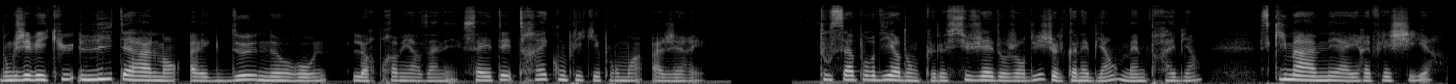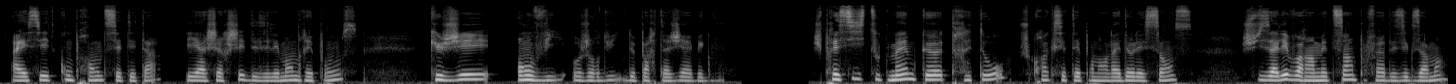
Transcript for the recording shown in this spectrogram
Donc j'ai vécu littéralement avec deux neurones leurs premières années. Ça a été très compliqué pour moi à gérer. Tout ça pour dire donc que le sujet d'aujourd'hui, je le connais bien, même très bien, ce qui m'a amené à y réfléchir, à essayer de comprendre cet état et à chercher des éléments de réponse que j'ai envie aujourd'hui de partager avec vous. Je précise tout de même que très tôt, je crois que c'était pendant l'adolescence, je suis allée voir un médecin pour faire des examens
